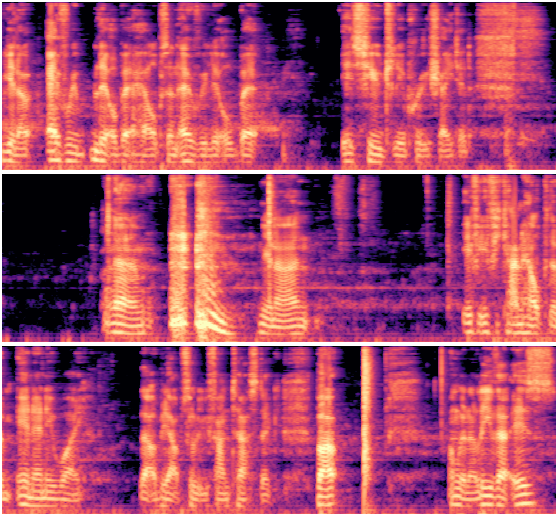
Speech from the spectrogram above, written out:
you know, every little bit helps, and every little bit is hugely appreciated. Um, you know, and if if you can help them in any way, that would be absolutely fantastic. But I'm going to leave that is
